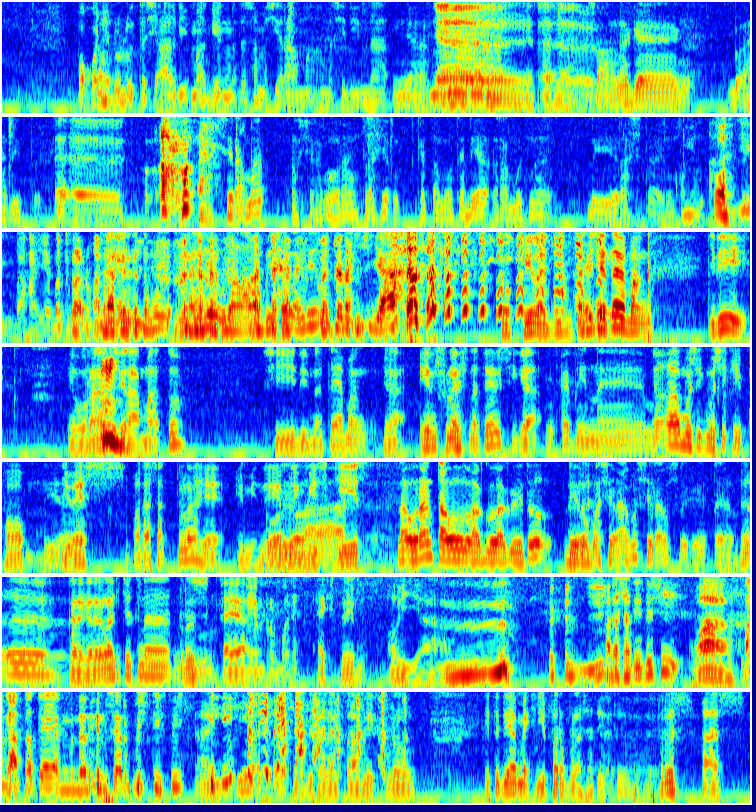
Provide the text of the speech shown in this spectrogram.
Pokoknya dulu teh si Aldi mah geng teh sama si Rama sama si Dinda. ya Nya. Eh, eta. Eh, soalnya geng belah itu eh, eh. si Rama oh si Rama orang terakhir ketemu teh dia rambutnya di rasta ini Oh, iya. Oh. anjing bahaya baturan mana. Terakhir anjing. ketemu anjir udah lama pisan anjir Baturan cia. gokil anjing. Tapi saya tuh emang jadi ya orang si Rama tuh si Dina teh emang ya influence nanti sih gak Eminem Heeh, musik-musik hip hop Iya. US pada saat itulah ya Eminem, Limp. Bizkit. nah orang tahu lagu-lagu itu di Eh. rumah si Ram si Ram sering nyetel Heeh, gara-gara lancekna terus kayak ayam perempuan ya ekstrim. Oh iya. Hmm. anjing Pada saat itu sih wah, Pak Gatot ya yang benerin servis TV servis elektronik, Bro. Itu dia Mac Giver pada saat itu. Terus pas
